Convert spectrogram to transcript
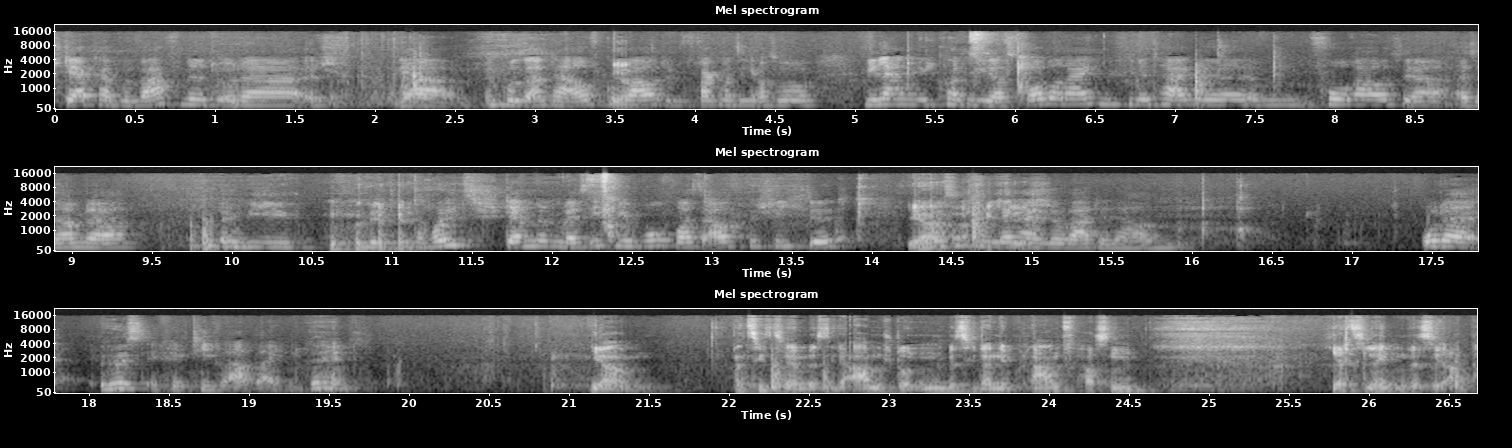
stärker bewaffnet oder ja, imposanter aufgebaut. Und fragt man sich auch so, wie lange konnten die das vorbereiten? Wie viele Tage im Voraus? Ja, also haben da irgendwie mit, mit Holzstämmen, weiß ich wie hoch, was aufgeschichtet. Die Ja, müssen schon richtig. länger gewartet haben. Oder höchst effektiv arbeiten können. Ja, dann zieht sie dann bis in die Abendstunden, bis sie dann den Plan fassen. Jetzt lenken wir sie ab.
